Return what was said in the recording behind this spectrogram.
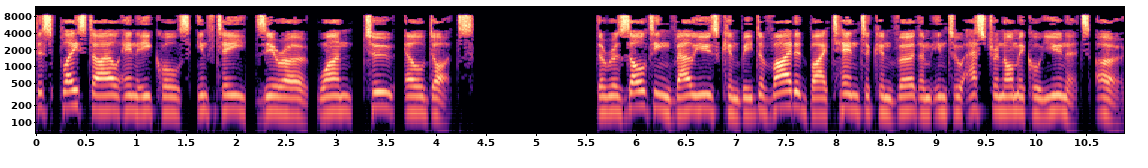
display style n equals inf t 0 1 2 l dots the resulting values can be divided by 10 to convert them into astronomical units o,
